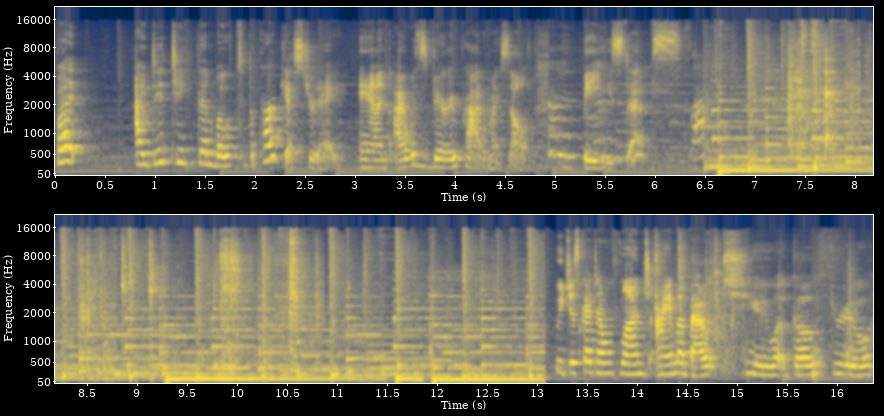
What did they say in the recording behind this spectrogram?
But I did take them both to the park yesterday and I was very proud of myself. Baby steps. We just got done with lunch. I am about to go through,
